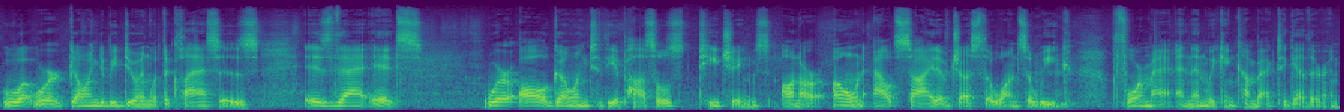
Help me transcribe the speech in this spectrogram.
what we're going to be doing with the classes is that it's we're all going to the apostles' teachings on our own outside of just the once a week format, and then we can come back together and.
